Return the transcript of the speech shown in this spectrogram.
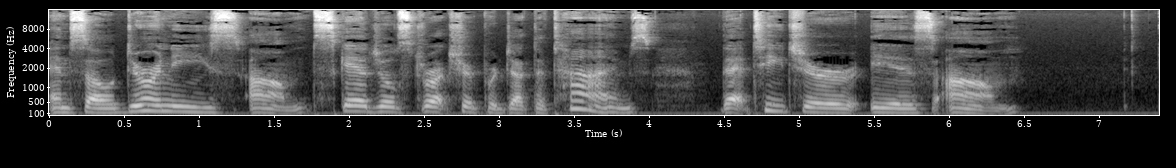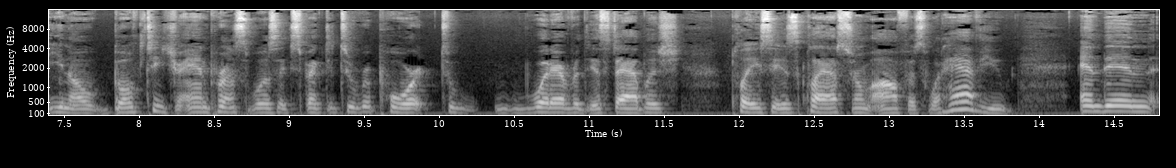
And so during these um, scheduled, structured, productive times, that teacher is, um, you know, both teacher and principal is expected to report to whatever the established place is, classroom, office, what have you. And then,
